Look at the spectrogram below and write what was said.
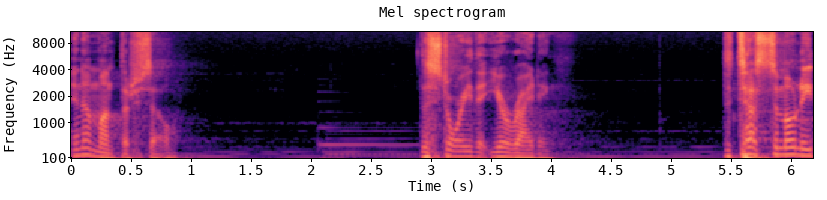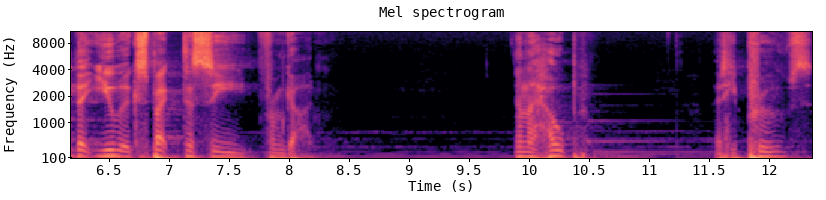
in a month or so the story that you're writing, the testimony that you expect to see from God. And I hope that He proves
